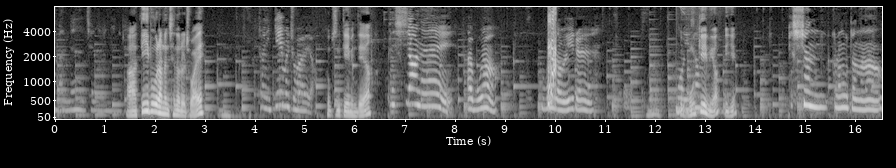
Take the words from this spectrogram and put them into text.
만드는 채널이는. 아, 띠부라는 채널을 좋아해? 전 이 게임을 좋아해요. 그 무슨 게임인데요? 패션에 아 뭐야? 뭐야 나 왜 이래? 뭐, 뭐뭔 이상- 게임이야, 이게? 패션 그런 거잖아.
